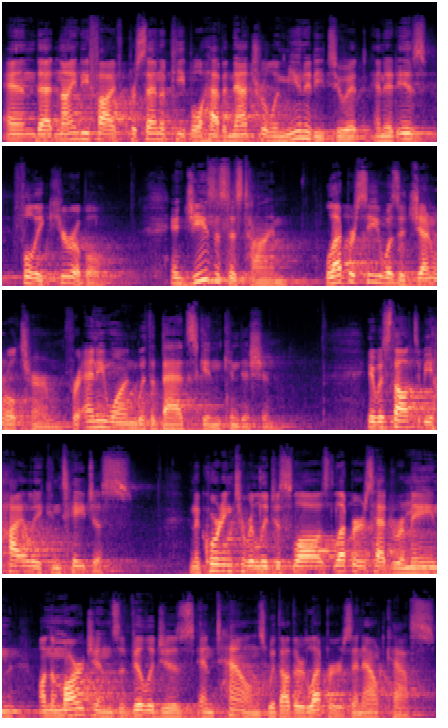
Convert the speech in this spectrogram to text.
and that 95% of people have a natural immunity to it, and it is fully curable, in Jesus' time, leprosy was a general term for anyone with a bad skin condition. It was thought to be highly contagious. And according to religious laws, lepers had to remain on the margins of villages and towns with other lepers and outcasts.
